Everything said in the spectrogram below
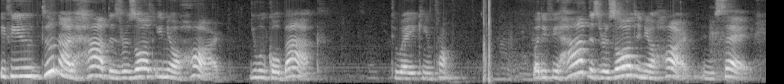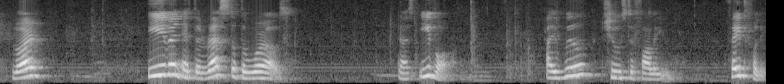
if you do not have this resolve in your heart, you will go back to where you came from. But if you have this resolve in your heart and you say, Lord, even if the rest of the world does evil, I will choose to follow you faithfully.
